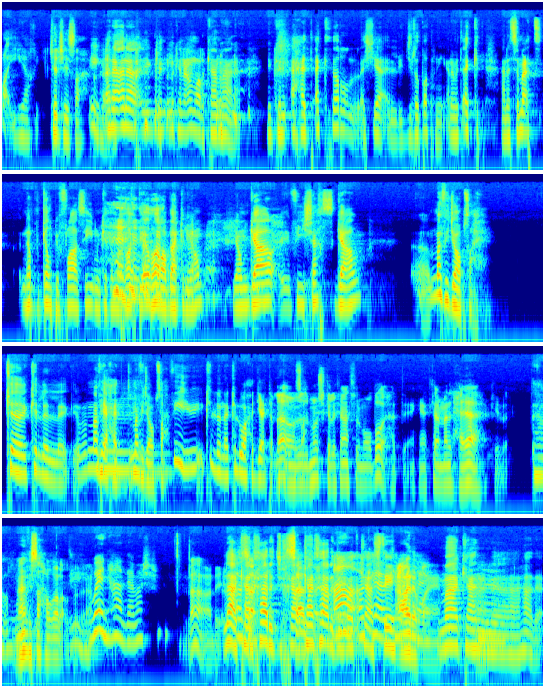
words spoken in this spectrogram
رأيي يا أخي كل شيء صح إيه أنا أنا يمكن يمكن عمر كان معنا يمكن أحد أكثر الأشياء اللي جلطتني أنا متأكد أنا سمعت نبض قلبي في رأسي من كثر ما ضغطي ضرب ذاك اليوم يوم قال في شخص قال ما في جواب صح كل ال- ما في أحد ما في جواب صح في كلنا كل واحد يعتقد لا صح المشكلة كانت في الموضوع حتى يعني كانت تتكلم عن الحياة كذا. ما في صح وغلط إيه. وين هذا ما. لا لا كان خارج خ- كان خارج آه، البودكاست إيه. عارضة يعني ما كان آه. آه، هذا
